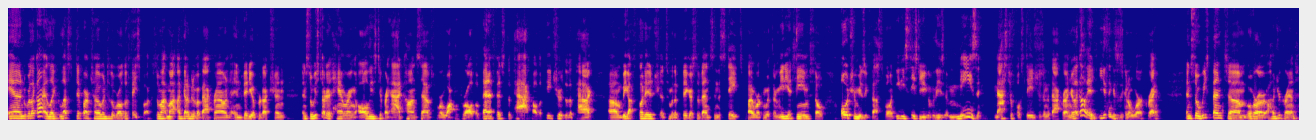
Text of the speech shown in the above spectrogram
And we're like, all right, like let's dip our toe into the world of Facebook. So my, my, I've got a bit of a background in video production. And so we started hammering all these different ad concepts. We're walking through all the benefits of the pack, all the features of the pack, um, we got footage at some of the biggest events in the States by working with their media team. So Ultra Music Festival and EDC. So you have these amazing, masterful stages in the background. You're like, oh, yeah, you think this is going to work, right? And so we spent um, over a hundred grand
